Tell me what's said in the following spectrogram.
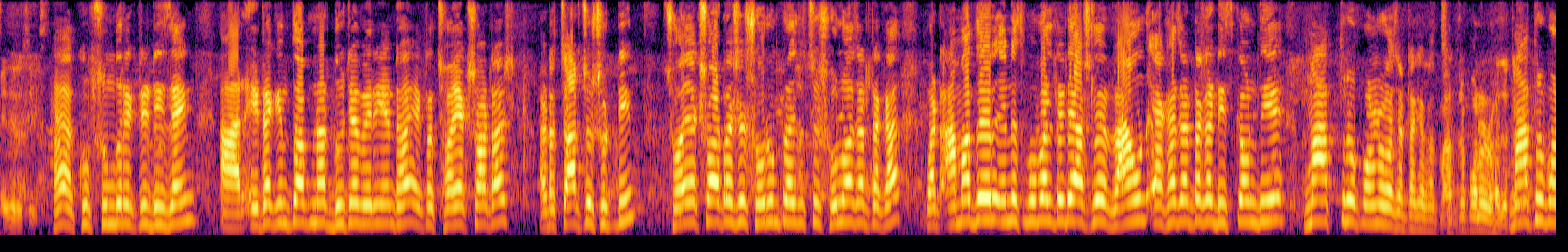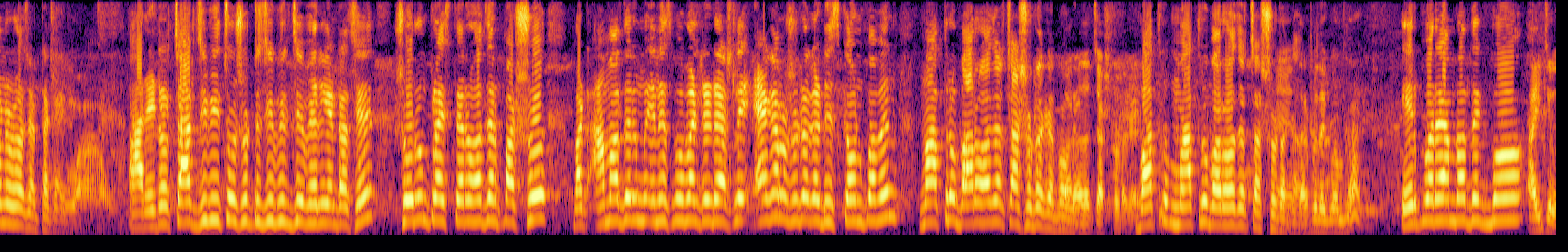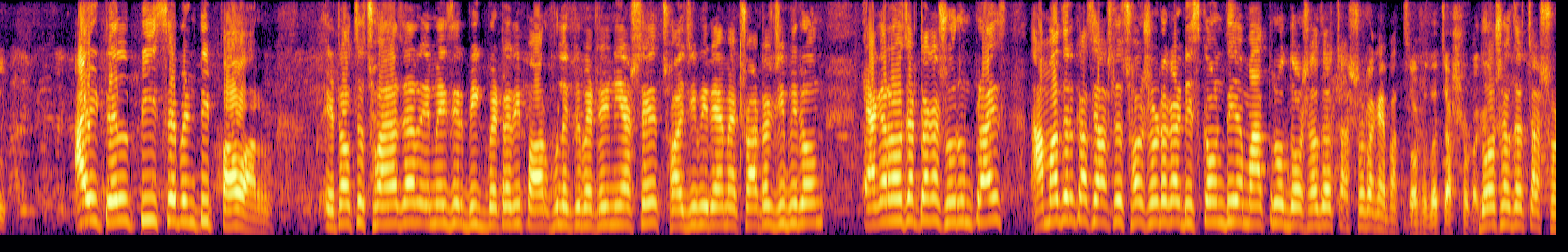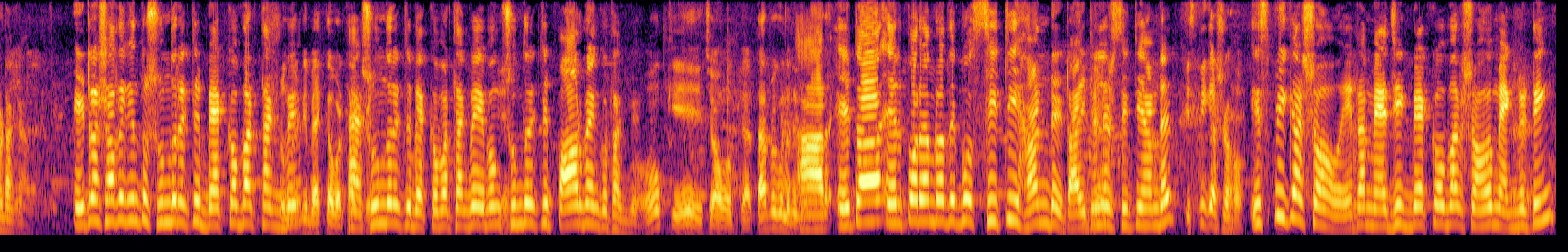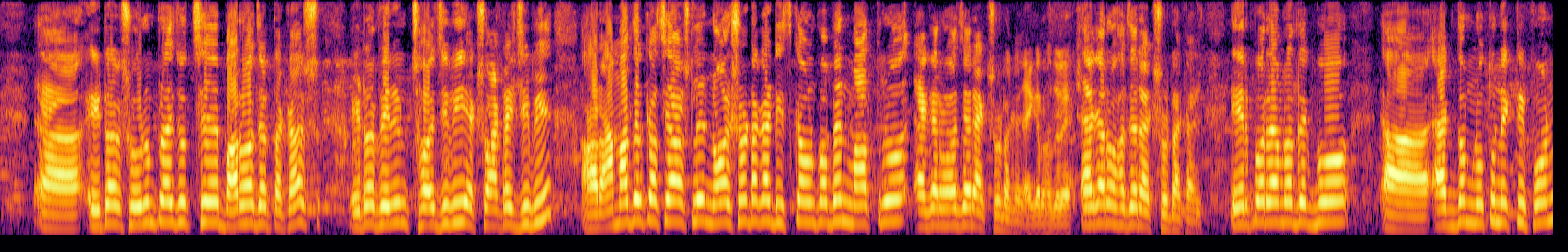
হ্যাঁ খুব সুন্দর একটি ডিজাইন। আর এটা কিন্তু আপনার দুইটা ভেরিয়েন্ট হয় একটা ছয় একশো আঠাশ একটা চার চৌষট্টি। ছয় একশো আঠাশের শোরুম প্রাইস হচ্ছে ষোলো হাজার টাকা বাট আমাদের এনএস মোবাইল ট্রেডে আসলে রাউন্ড এক হাজার টাকা ডিসকাউন্ট দিয়ে মাত্র পনেরো হাজার টাকা পাচ্ছে। মাত্র পনেরো হাজার টাকা। মাত্র পনেরো হাজার টাকায়। আর এটা চার জিবি চৌষট্টি জিবির যে ভেরিয়েন্ট আছে শোরুম প্রাইস তেরো হাজার পাঁচশো বাট আমাদের এনএস মোবাইল ট্রেডে আসলে এগারোশো টাকা ডিসকাউন্ট পাবেন মাত্র বারো হাজার চারশো টাকা হাজার চারশো টাকা মাত্র বারো হাজার চারশো টাকা। তারপর দেখব আমরা। এরপরে আমরা দেখব title itel P seventy power এটা হচ্ছে ছয় হাজার এমএইচ এর বিগ ব্যাটারি পাওয়ারফুল একটি ব্যাটারি নিয়ে আসছে। ছয় জিবি র্যাম একশো আঠাশ জিবি রোম এগারো হাজার টাকা শোরুম প্রাইস আমাদের কাছে আসলে ছয়শো টাকা ডিসকাউন্ট দিয়ে মাত্র দশ হাজার চারশো টাকায় পাচ্ছে দশ হাজার চারশো টাকা। দশ হাজার চারশো টাকা। এটার সাথে কিন্তু সুন্দর একটি ব্যাক কভার থাকবে। back cover হ্যাঁ সুন্দর একটি ব্যাক কভার থাকবে এবং সুন্দর একটি পাওয়ার ব্যাংকও থাকবে। ওকে চমৎকার। তারপর দেখব? আর এটা এরপরে আমরা দেখব সিটি হান্ড্রেড আইটেলের সিটি হান্ড্রেড স্পিকার সহ। স্পিকার সহ এটা ম্যাজিক ব্যাক কভার সহ ম্যাগনেটিং এটার শোরুম প্রাইস হচ্ছে বারো হাজার টাকা। এটার ভেরিয়েন্ট ছয় জিবি একশো আঠাশ জিবি আর আমাদের কাছে আসলে নয়শো টাকা ডিসকাউন্ট পাবেন মাত্র এগারো হাজার একশো টাকায়। এগারো হাজার একশো টাকায়। এরপরে আমরা দেখব একদম নতুন একটি ফোন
